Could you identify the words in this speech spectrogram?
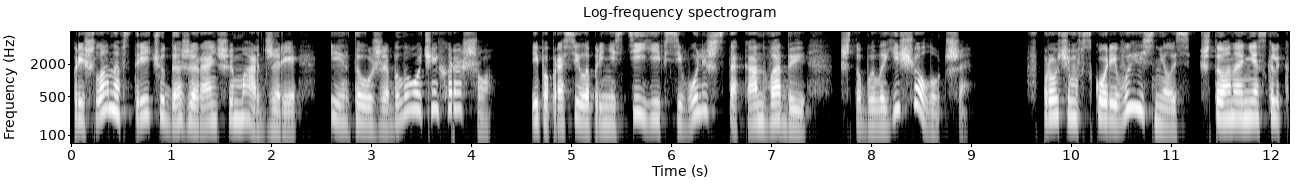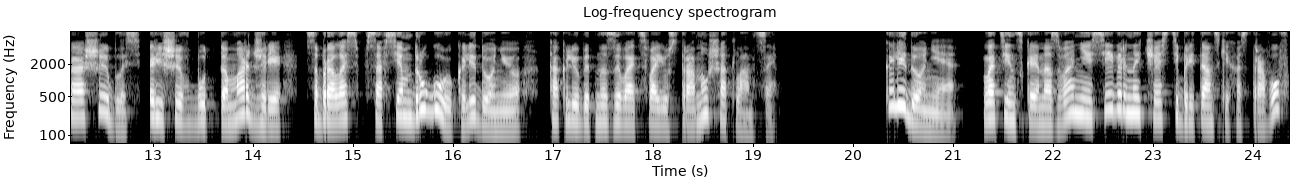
пришла навстречу даже раньше Марджери, и это уже было очень хорошо, и попросила принести ей всего лишь стакан воды, что было еще лучше. Впрочем, вскоре выяснилось, что она несколько ошиблась, решив, будто Марджери собралась в совсем другую Каледонию, как любят называть свою страну шотландцы. Каледония латинское название северной части Британских островов,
